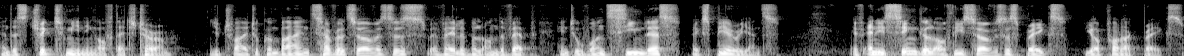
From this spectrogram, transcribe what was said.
in the strict meaning of that term. You try to combine several services available on the web into one seamless experience. If any single of these services breaks, your product breaks.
